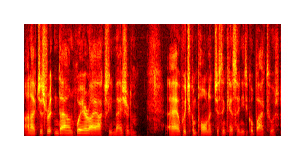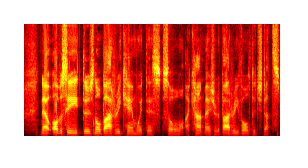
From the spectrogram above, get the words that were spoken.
and I've just written down where I actually measured them. Uh, which component just in case I need to go back to it. Now obviously there's no battery came with this so I can't measure the battery voltage that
